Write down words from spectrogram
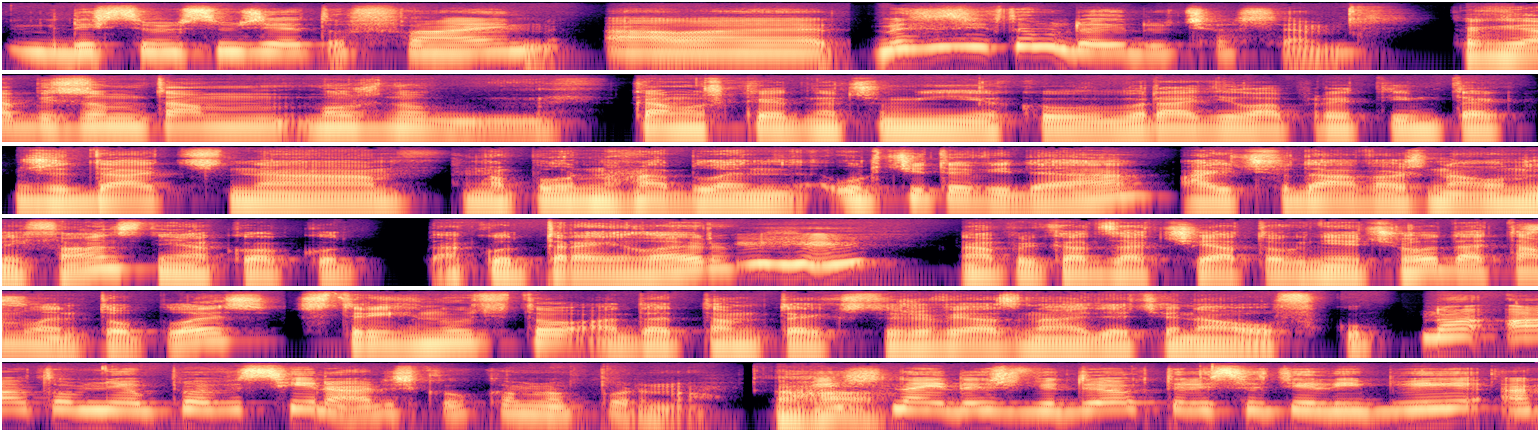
Když si myslím, že je to fajn, ale myslím si, že k tomu dojdu časem. Tak ja by som tam možno, kamoška jedna, čo mi ako radila predtým, tak že dať na, na Pornhub len určité videá, aj čo dávaš na OnlyFans, nejako ako, ako trailer, Mhm. Napríklad začiatok niečoho, dať tam len topless, strihnúť to a dať tam text, že viac nájdete na ovku. No ale to mě úplně vysírá, když koukám na porno. Aha. Když najdeš video, který se ti líbí a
